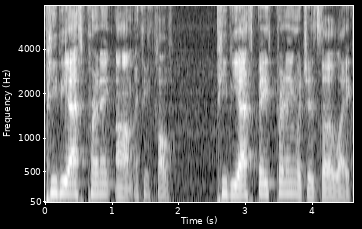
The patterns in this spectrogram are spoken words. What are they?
PBS printing. Um, I think it's called PBS based printing, which is the like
